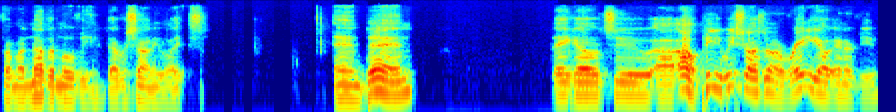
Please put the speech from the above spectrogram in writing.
from another movie that Rashani likes. And then they go to uh, oh, Petey Wheatstraw's doing a radio interview.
